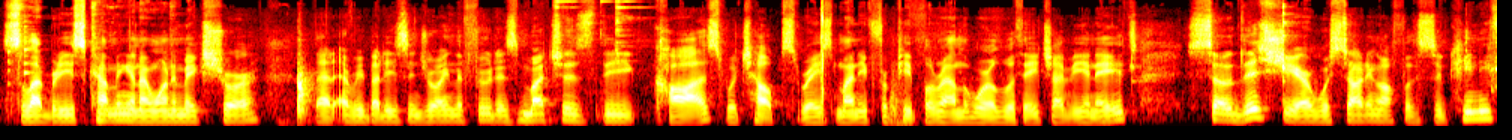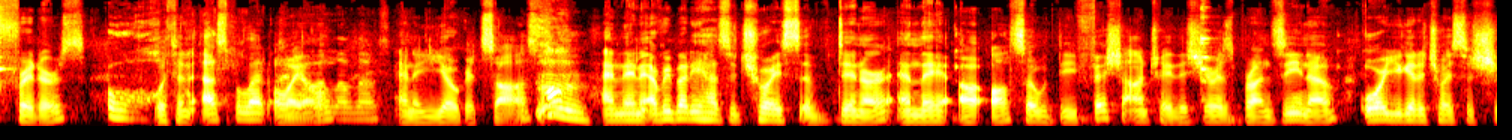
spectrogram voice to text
celebrities coming, and I want to make sure that everybody's enjoying the food as much as the cause, which helps raise money for people around the world with HIV and AIDS. So this year we're starting off with zucchini fritters with an Espelette oil love those. and a yogurt sauce. And then everybody has a choice of dinner. And they uh, also, the fish entree this year is bronzino, or you get a choice of sh-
